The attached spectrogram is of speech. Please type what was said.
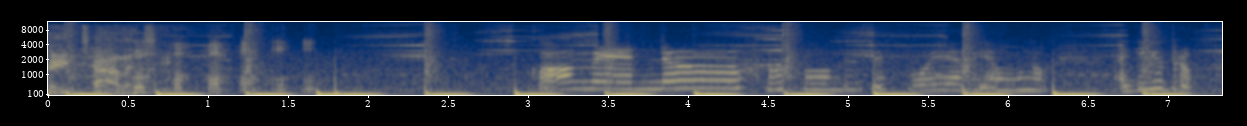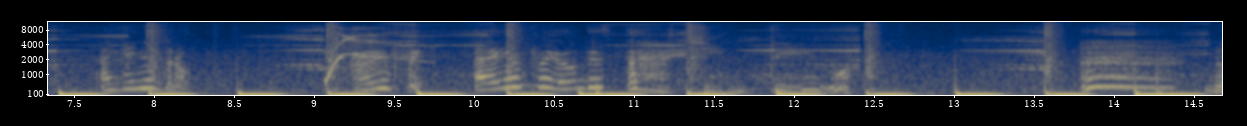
¡Come! ¡No! ¿Dónde se fue? Había uno. AF. AF, ¿dónde está? Chintego. No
